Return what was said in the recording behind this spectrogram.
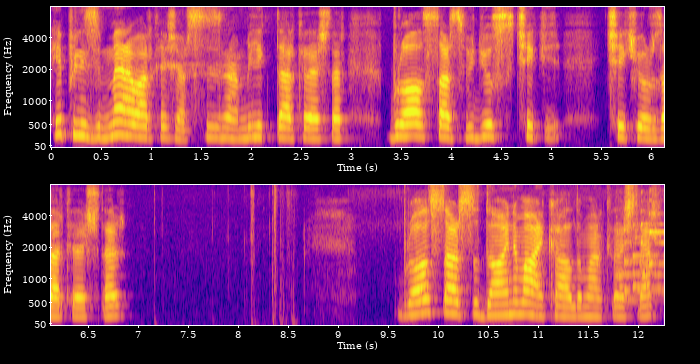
Hepinize merhaba arkadaşlar. Sizinle birlikte arkadaşlar Brawl Stars videosu çek çekiyoruz arkadaşlar. Brawl Stars'ı Dynamite aldım arkadaşlar.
